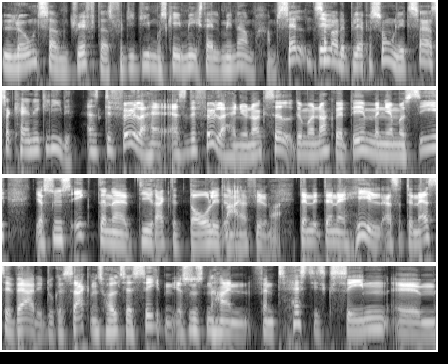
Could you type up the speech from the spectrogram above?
lonesome drifters, fordi de måske mest alt minder om ham selv? Det, så når det bliver personligt, så, så kan han ikke lide det. Altså det, føler han, altså, det føler han jo nok selv. Det må nok være det, men jeg må sige, jeg synes ikke, den er direkte dårlig, den nej, her film. Den, den er helt, altså den er seværdig. Du kan sagtens holde til at se den. Jeg synes, den har en fantastisk scene øhm,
